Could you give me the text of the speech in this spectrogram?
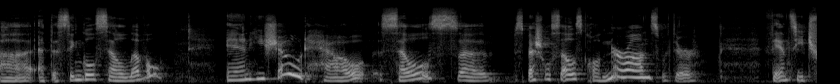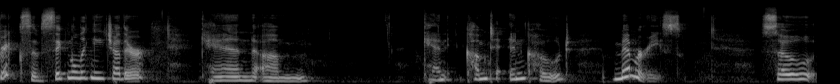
uh, at the single cell level. And he showed how cells, uh, special cells called neurons, with their fancy tricks of signaling each other, can, um, can come to encode memories. So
